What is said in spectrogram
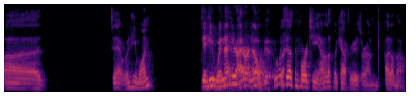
uh, Sam, when he won, did he win that year? I don't know. But, won but- 2014. I don't know if McCaffrey was around. I don't know.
